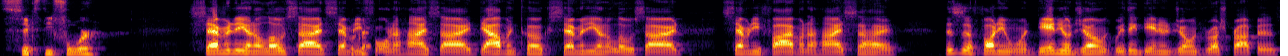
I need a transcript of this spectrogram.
64. 70 on a low side, 74 okay. on a high side. Dalvin Cook, 70 on a low side, 75 on a high side. This is a funny one. Daniel Jones. What do you think Daniel Jones rush prop is?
